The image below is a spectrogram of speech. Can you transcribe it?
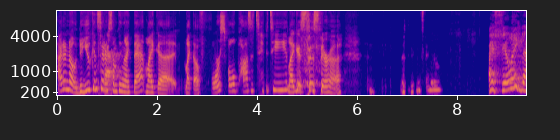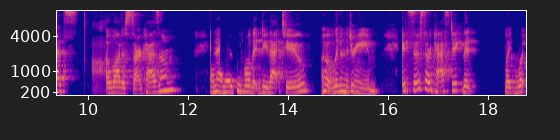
I don't know. Do you consider yeah. something like that like a like a forceful positivity? Like is this there a I feel like that's ah. a lot of sarcasm. And I know people that do that too. Oh, living the dream. It's so sarcastic that like what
